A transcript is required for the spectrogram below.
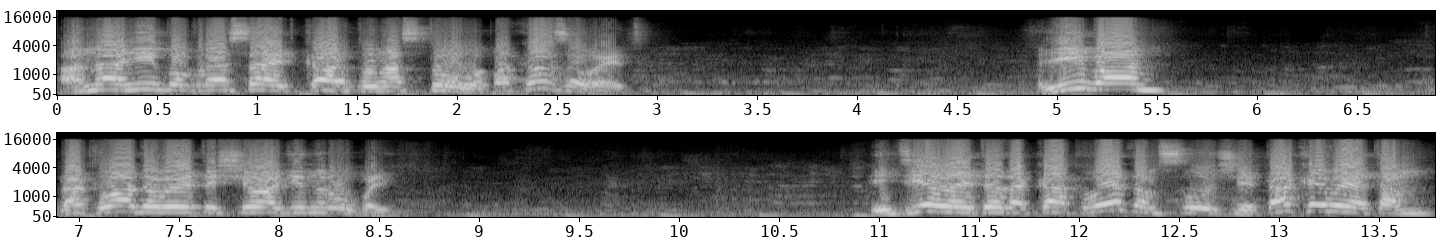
Она либо бросает карту на стол и показывает, либо докладывает еще один рубль. И делает это как в этом случае, так и в этом.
